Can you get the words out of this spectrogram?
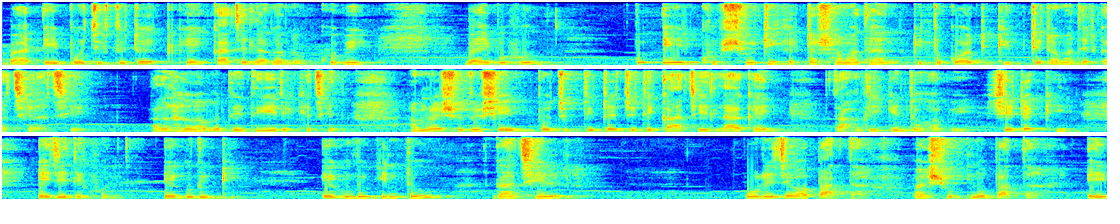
বা এই প্রযুক্তিটাকে কাজে লাগানো খুবই ব্যয়বহুল। তো এর খুব সঠিক একটা সমাধান কিন্তু গড গিফটেড আমাদের কাছে আছে। আল্লাহ আমাদের দিয়ে রেখেছেন। আমরা শুধু সেই প্রযুক্তিটা যদি কাজে লাগাই তাহলে কিন্তু হবে। সেটা কি? এই যে দেখুন, এগুলো কি? এগুলো কিন্তু গাছের পড়ে যাওয়া পাতা বা শুকনো পাতা। এই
